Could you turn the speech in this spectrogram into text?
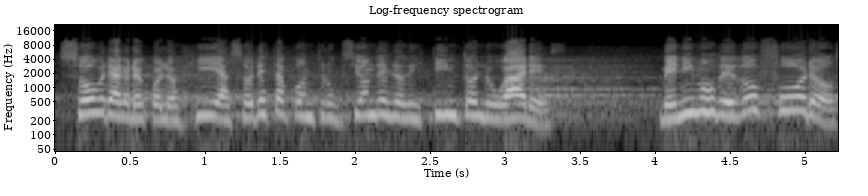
sobre agroecología, sobre esta construcción de los distintos lugares. Venimos de dos foros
